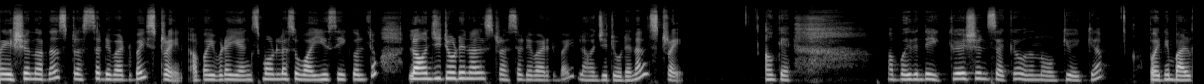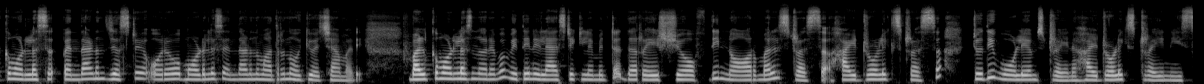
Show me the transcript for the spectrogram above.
റേഷ്യോ എന്ന് പറഞ്ഞാൽ സ്ട്രെസ് ഡിവൈഡ് ബൈ സ്ട്രെയിൻ അപ്പോൾ ഇവിടെ Young's modulus Y is equal to longitudinal stress divide by longitudinal strain okay അപ്പോൾ ഇതിൻ്റെ ഇക്വേഷൻസ് ഒക്കെ ഒന്ന് നോക്കി വയ്ക്കാം അപ്പോൾ ഇനി ബൾക്ക് മോഡലസ് ഇപ്പോൾ എന്താണെന്ന് ജസ്റ്റ് ഓരോ മോഡലസ് എന്താണെന്ന് മാത്രം നോക്കി വെച്ചാൽ മതി ബൾക്ക് മോഡലസ് എന്ന് പറയുമ്പോൾ within elastic limit the ratio of the normal stress hydraulic stress to the volume strain hydraulic strain is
